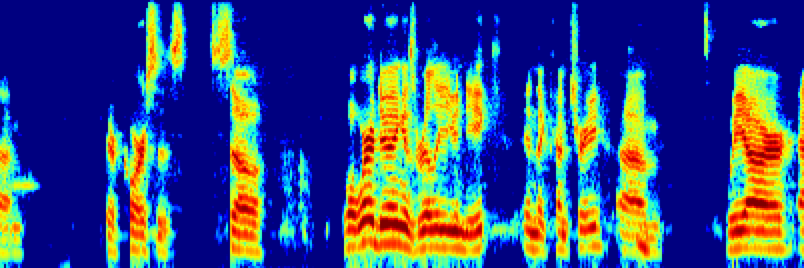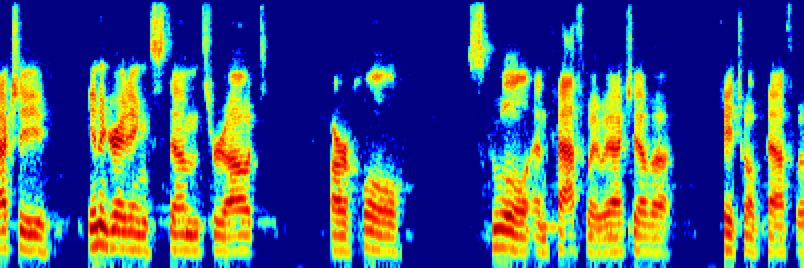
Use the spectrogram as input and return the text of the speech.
um, their courses. So what we're doing is really unique in the country. Um, we are actually integrating STEM throughout our whole school and pathway. We actually have a K-12 pathway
